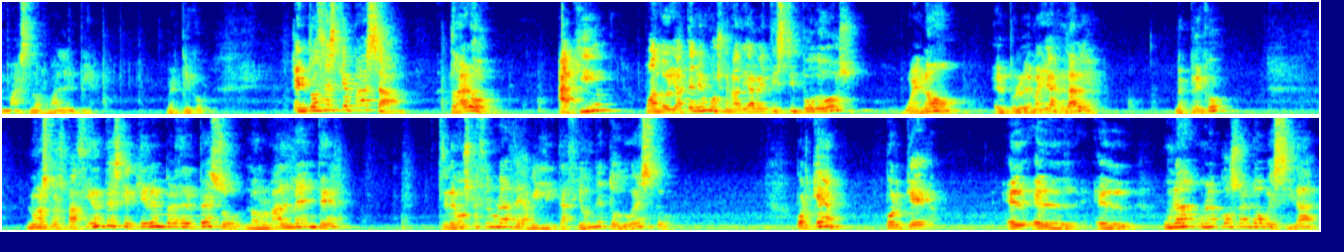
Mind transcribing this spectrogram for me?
más normal el pie. ¿Me explico? Entonces, ¿qué pasa? Claro, aquí, cuando ya tenemos una diabetes tipo 2, bueno, el problema ya es grave. ¿Me explico? Nuestros pacientes que quieren perder peso, normalmente tenemos que hacer una rehabilitación de todo esto. ¿Por qué? Porque una, una cosa es la obesidad,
